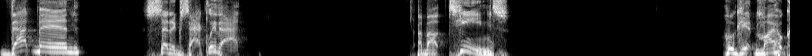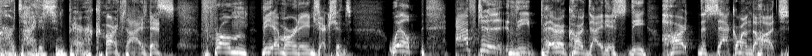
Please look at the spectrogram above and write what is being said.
That man said exactly that about teens who get myocarditis and pericarditis from the mRNA injections. Well, after the pericarditis, the heart, the sac around the heart,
